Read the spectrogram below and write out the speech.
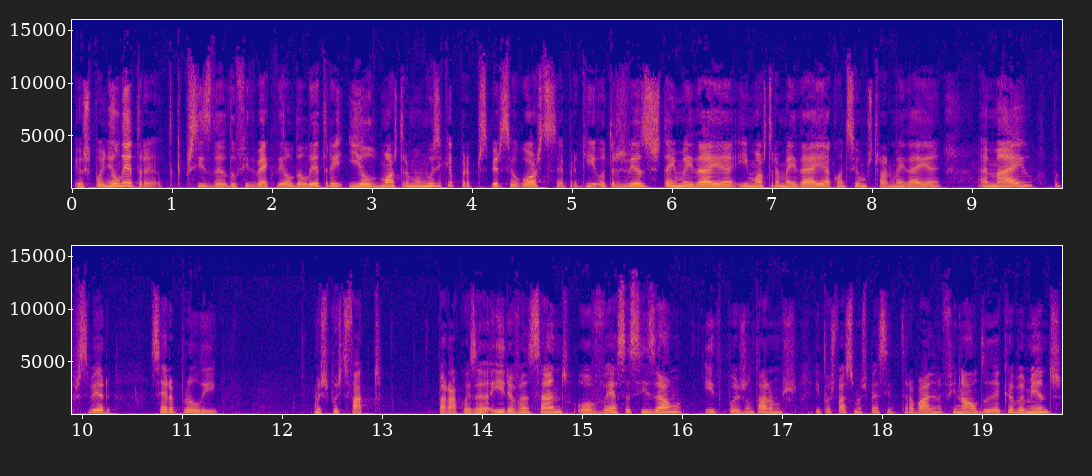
Eu exponho a letra, que preciso do feedback dele da letra e ele mostra-me a música para perceber se eu gosto, se é para aqui. Outras vezes tem uma ideia e mostra-me a ideia, aconteceu mostrar uma ideia a meio para perceber se era por ali. Mas depois, de facto, para a coisa ir avançando, houve essa cisão e depois juntarmos e depois faço uma espécie de trabalho no final de acabamentos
